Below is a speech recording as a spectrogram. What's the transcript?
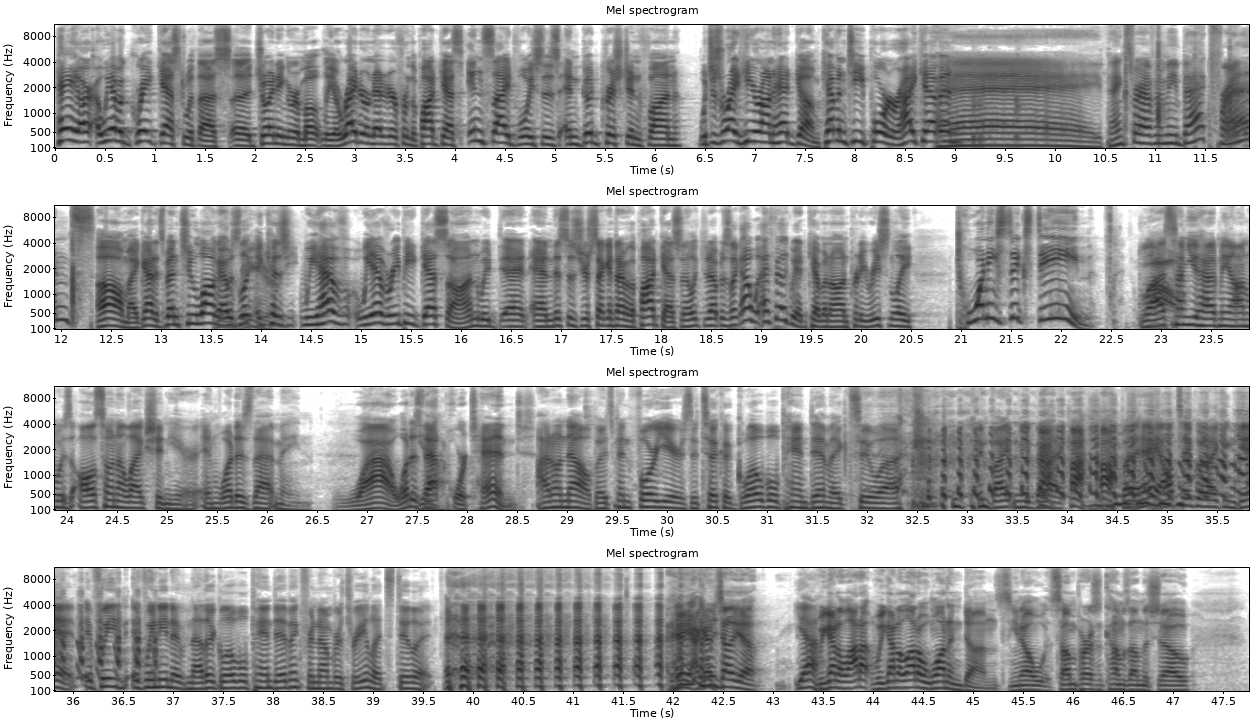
Hey, our, we have a great guest with us, uh, joining remotely, a writer and editor from the podcast Inside Voices and Good Christian Fun, which is right here on Headgum. Kevin T. Porter. Hi, Kevin. Hey, thanks for having me back, friends. Oh my God, it's been too long. I was looking because we have we have repeat guests on, we, and and this is your second time on the podcast. And I looked it up. It's like, oh, I feel like we had Kevin on pretty recently. 2016. Last time you had me on was also an election year, and what does that mean? Wow, what does Yeah. that portend? I don't know, but it's been four years. It took a global pandemic to uh, invite me back. But hey, I'll take what I can get. If we if we need another global pandemic for number three, let's do it. Hey, I It gotta tell you, Yeah, we got a lot of we got a lot of one and duns. You know, some person comes on the show,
